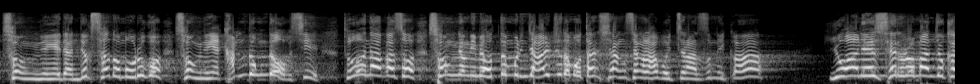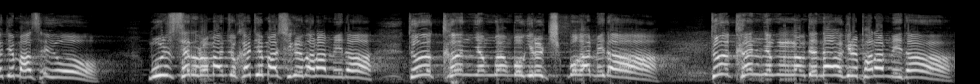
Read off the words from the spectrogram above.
성령에 대한 역사도 모르고 성령의 감동도 없이 더 나아가서 성령님이 어떤 분인지 알지도 못한 신앙생활을 하고 있지는 않습니까? 요한의 세례로 만족하지 마세요. 물세례로 만족하지 마시길 바랍니다 더 큰 영광 보기를 축복합니다. 더 큰 영광 가운데 나가기를 바랍니다.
